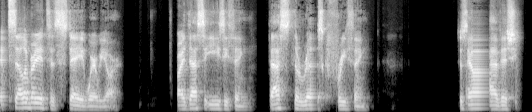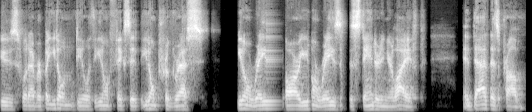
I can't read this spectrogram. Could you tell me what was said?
It's celebrated to stay where we are. Right? That's the easy thing. That's the risk free thing. Just say, oh, I have issues, whatever, but you don't deal with it. You don't fix it. You don't progress. You don't raise the bar. You don't raise the standard in your life. And that is a problem.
